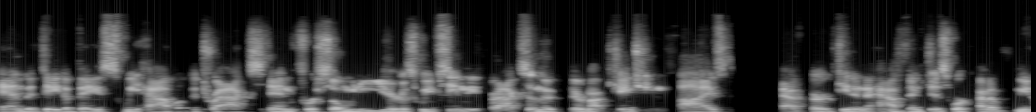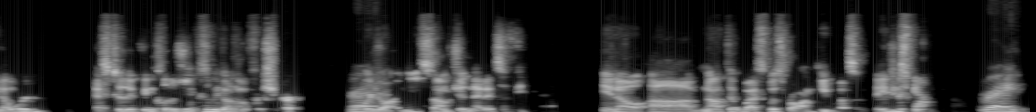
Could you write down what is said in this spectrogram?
and the database we have of the tracks. And for so many years, we've seen these tracks and they're, they're not changing in size. At 13 and a half inches, we're kind of, you know, we're as to the conclusion because we don't know for sure. Right. We're drawing the assumption that it's a female. You know, uh, not that Wes was wrong. He wasn't. They just weren't. Right.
